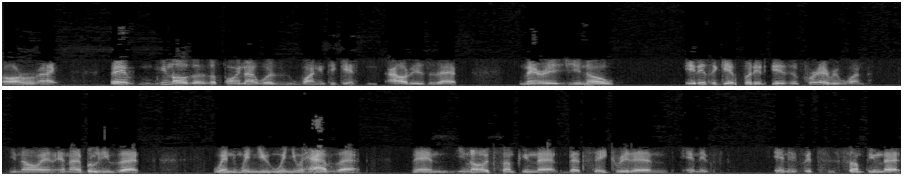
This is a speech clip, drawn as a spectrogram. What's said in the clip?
All right. You know, the the point I was wanting to get out is that marriage, you know, it is a gift, but it isn't for everyone. You know, and, and I believe that when when you when you have that, then you know it's something that that's sacred, and and if and if it's something that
